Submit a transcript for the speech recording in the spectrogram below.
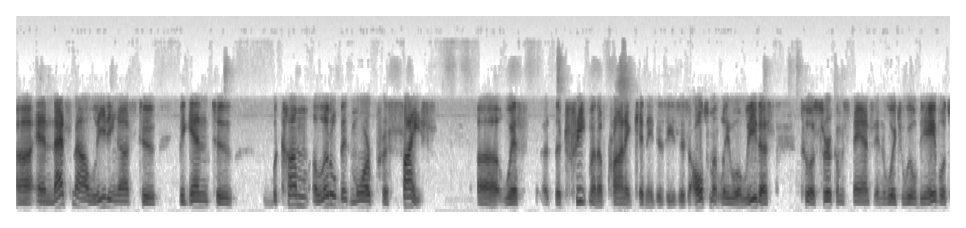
Uh, and that's now leading us to begin to become a little bit more precise uh, with the treatment of chronic kidney diseases. Ultimately, will lead us to a circumstance in which we'll be able to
